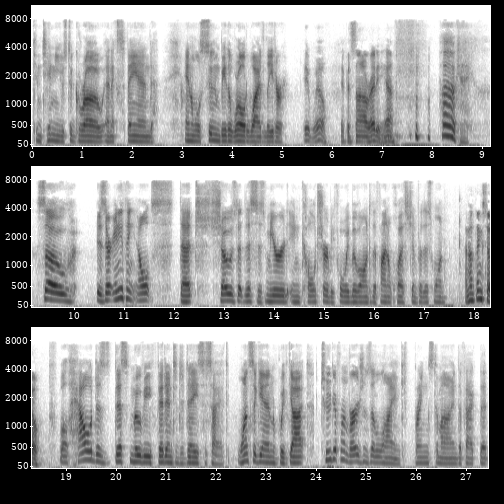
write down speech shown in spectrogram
continues to grow and expand, and will soon be the worldwide leader. It will, if it's not already. Yeah. Okay. So, is there anything else that shows that this is mirrored in culture before we move on to the final question for this one? I don't think so. Well, how does this movie fit into today's society? Once again, we've got two different versions of the Lion King. Brings to mind the fact that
